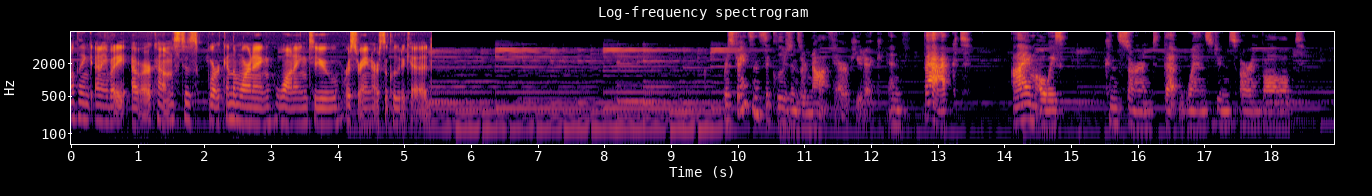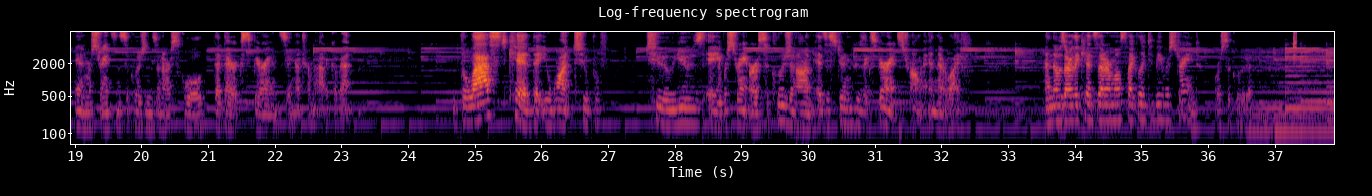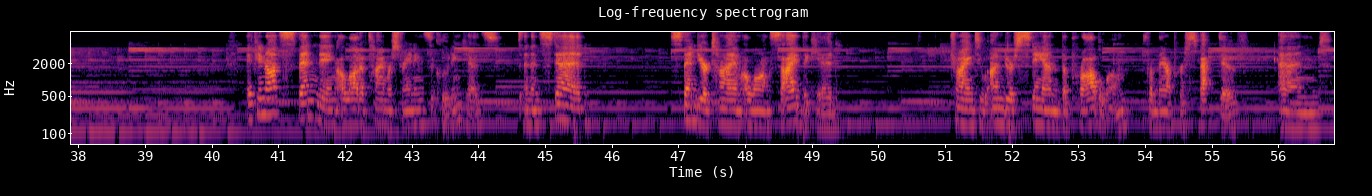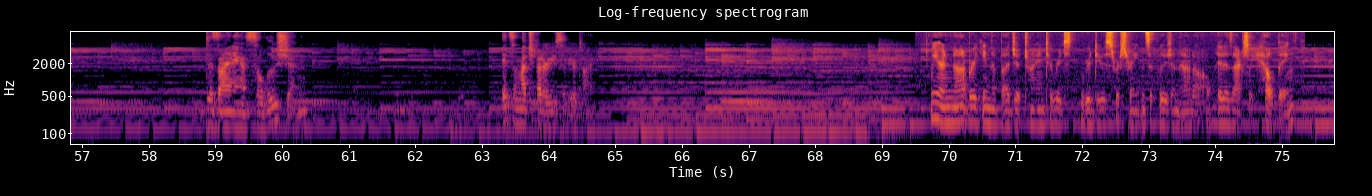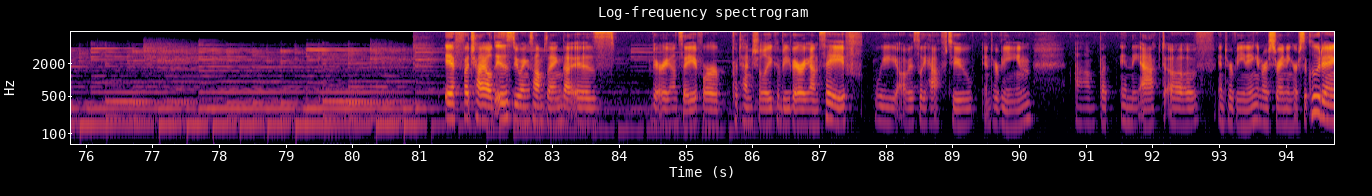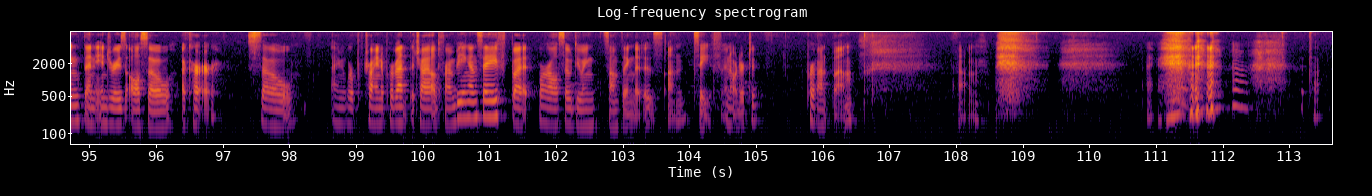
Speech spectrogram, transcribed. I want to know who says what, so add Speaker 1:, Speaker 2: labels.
Speaker 1: don't think anybody ever comes to work in the morning wanting to restrain or seclude a kid.
Speaker 2: Restraints and seclusions are not therapeutic. In fact, I'm always concerned that when students are involved in restraints and seclusions in our school, that they're experiencing a traumatic event. The last kid that you want to to use a restraint or a seclusion on is a student who's experienced trauma in their life. And those are the kids that are most likely to be restrained or secluded. If you're not spending a lot of time restraining secluding kids, and instead spend your time alongside the kid, trying to understand the problem from their perspective and designing a solution, it's a much better use of your time.
Speaker 3: We are not breaking the budget trying to re- reduce restraint and seclusion at all. It is actually helping.
Speaker 1: If a child is doing something that is very unsafe or potentially could be very unsafe, we obviously have to intervene. Um, but in the act of intervening and restraining or secluding, then injuries also occur. So, I mean, we're trying to prevent the child from being unsafe, but we're also doing something that is unsafe in order to prevent them. Um,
